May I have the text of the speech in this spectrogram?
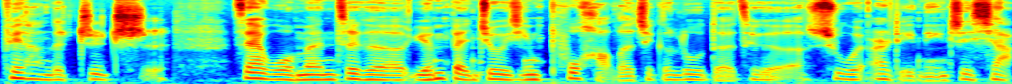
非常的支持，在我们这个原本就已经铺好了这个路的这个数位二点零之下，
